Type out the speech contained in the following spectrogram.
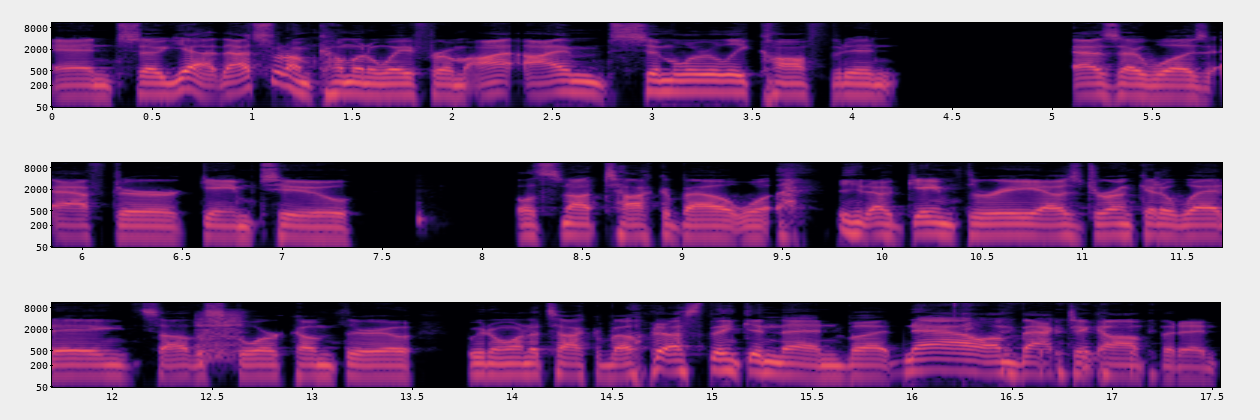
and so, yeah, that's what I'm coming away from. I, I'm similarly confident as I was after game two. Let's not talk about what, you know, game three. I was drunk at a wedding, saw the score come through. We don't want to talk about what I was thinking then, but now I'm back to confident.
